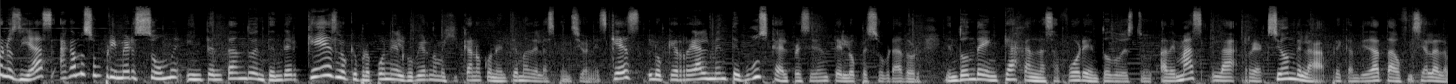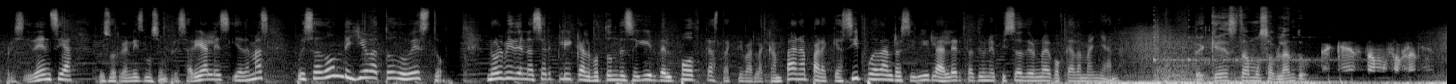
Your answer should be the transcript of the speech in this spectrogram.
Buenos días. Hagamos un primer zoom intentando entender qué es lo que propone el gobierno mexicano con el tema de las pensiones, qué es lo que realmente busca el presidente López Obrador, en dónde encajan las Afore en todo esto. Además, la reacción de la precandidata oficial a la presidencia, los organismos empresariales y además, pues a dónde lleva todo esto. No olviden hacer clic al botón de seguir del podcast, activar la campana para que así puedan recibir la alerta de un episodio nuevo cada mañana. ¿De qué estamos hablando?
